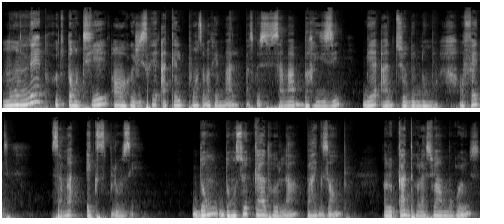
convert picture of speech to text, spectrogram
Mon être tout entier a enregistré à quel point ça m'a fait mal parce que ça m'a brisé mais à sur de nombre. En fait, ça m'a explosé. Donc, dans ce cadre-là, par exemple, dans le cadre des relations amoureuses,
